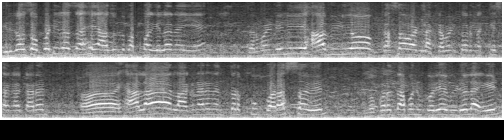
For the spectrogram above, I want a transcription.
गिरगाव चौपाटीलाच आहे अजून बाप्पा गेला नाही आहे तर मंडळी हा व्हिडिओ कसा वाटला? कमेंट करून नक्की सांगा कारण ह्याला ह्याला लागणाऱ्यानंतर खूप बराचसा वेळ. तोपर्यंत आपण करूया व्हिडिओला एंड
